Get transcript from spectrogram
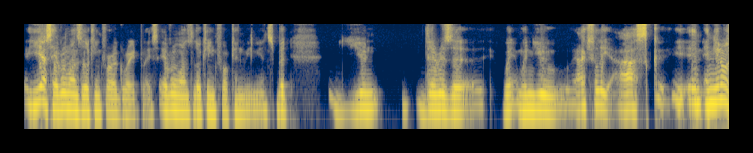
yes, everyone's looking for a great place, everyone's looking for convenience, but you there is a when, when you actually ask and, and you know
